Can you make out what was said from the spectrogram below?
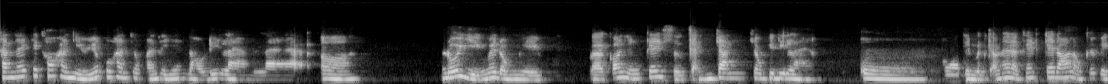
Khanh thấy cái khó khăn nhiều nhất của khanh trong khoảng thời gian đầu đi làm là uh, đối diện với đồng nghiệp và có những cái sự cạnh tranh trong khi đi làm Ồ. Ờ, thì mình cảm thấy là cái cái đó là một cái việc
